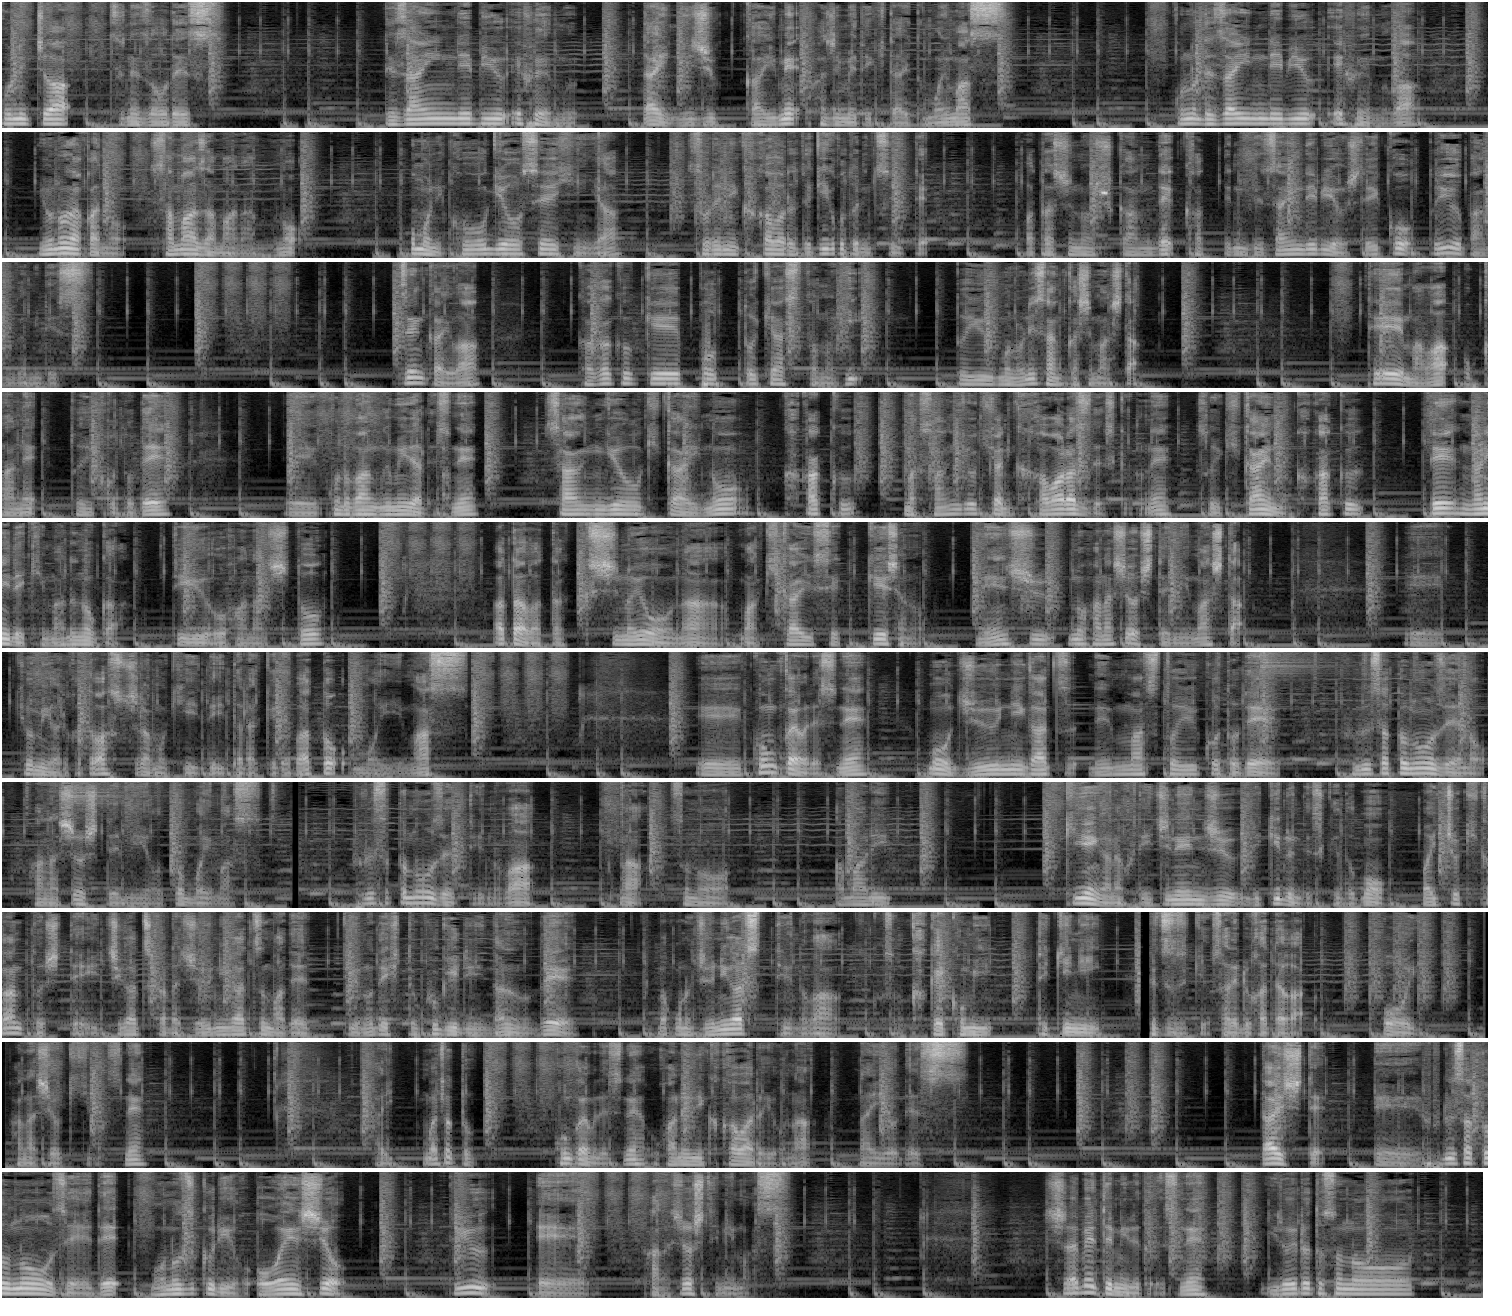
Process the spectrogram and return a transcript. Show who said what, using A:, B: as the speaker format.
A: こんにちは、常蔵です。デザインレビュー FM 第20回目始めていきたいと思います。このデザインレビュー FM は世の中の様々なもの、主に工業製品やそれに関わる出来事について私の主観で勝手にデザインレビューをしていこうという番組です。前回は科学系ポッドキャストの日というものに参加しました。テーマはお金ということで、えーこの番組ではですね、産業機械の価格、まあ、産業機械に関わらずですけどね、そういう機械の価格って何で決まるのかっていうお話と、あとは私のような、まあ、機械設計者の年収の話をしてみました。えー興味がある方はそちらも聞いていただければと思います。えー今回はですね、もう12月、年末ということで、ふるさと納税の話をしてみようと思います。ふるさと納税っていうのは、まあ、その、あまり期限がなくて一年中できるんですけども、まあ、一応期間として1月から12月までっていうので一区切りになるので、まあ、この12月っていうのはその駆け込み的に手続きをされる方が多い話を聞きますね。はい。まあ、ちょっと今回もですね、お金に関わるような内容です。題して、えーふるさと納税でものづくりを応援しようという、えー話をしてみます。調べてみるとですね、いろいろとその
